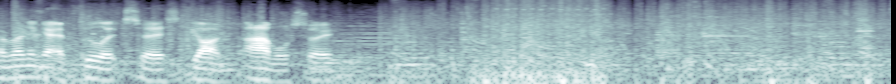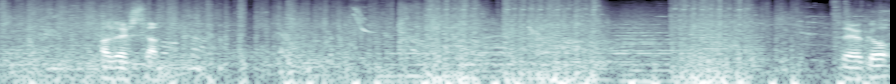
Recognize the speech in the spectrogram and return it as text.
I'm running out of bullets for this gun, ammo, sorry. Oh, there's some. There we go.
